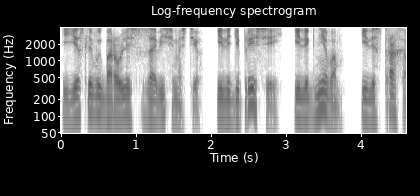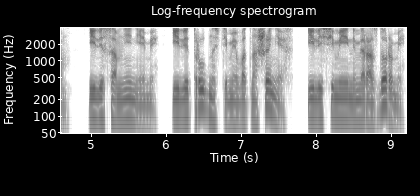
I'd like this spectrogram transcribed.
и если вы боролись с зависимостью, или депрессией, или гневом, или страхом, или сомнениями, или трудностями в отношениях, или семейными раздорами,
